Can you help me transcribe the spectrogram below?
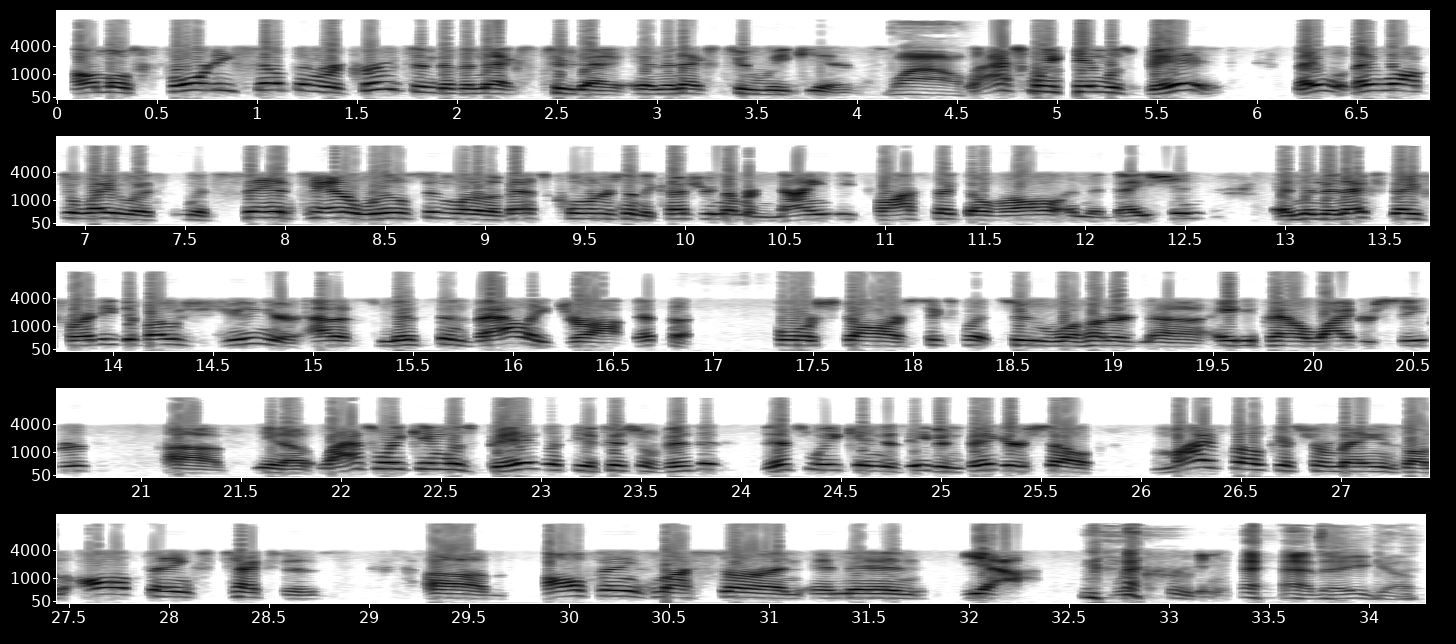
almost forty something recruits into the next two day in the next two weekends. Wow! Last weekend was big. They they walked away with with Santana Wilson, one of the best corners in the country, number ninety prospect overall in the nation. And then the next day, Freddie Dubose Jr. out of Smithson Valley dropped. That's a four star, six foot two, one hundred uh, eighty pound wide receiver. Uh, you know, last weekend was big with the official visit. This weekend is even bigger. So my focus remains on all things Texas, um, all things my son, and then yeah, recruiting. there you go,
